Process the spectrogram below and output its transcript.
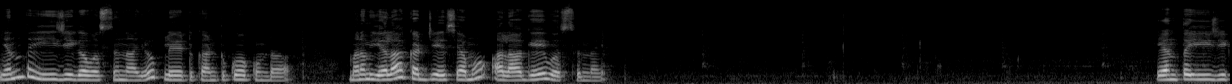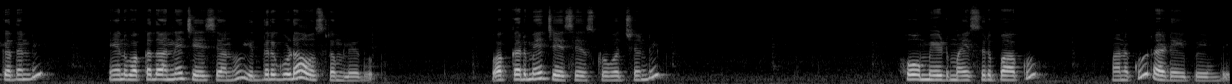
ఎంత ఈజీగా వస్తున్నాయో ప్లేట్కి అంటుకోకుండా మనం ఎలా కట్ చేసామో అలాగే వస్తున్నాయి. ఎంత ఈజీ కదండి? నేను ఒక్కదాన్నే చేశాను. ఇద్దరు కూడా అవసరం లేదు. ఒక్కరమే చేసేసుకోవచ్చండి. హోమ్ మేడ్ మైసూర్ పాకు మనకు రెడీ అయిపోయింది.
